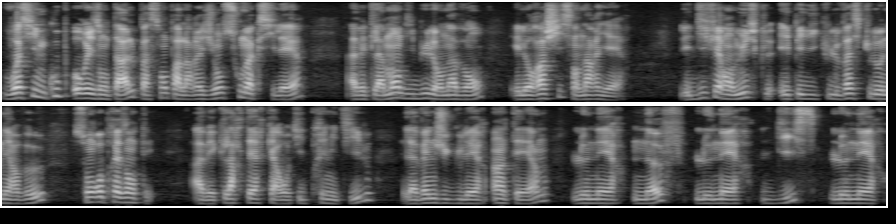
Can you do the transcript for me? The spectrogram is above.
Voici une coupe horizontale passant par la région sous-maxillaire, avec la mandibule en avant et le rachis en arrière. Les différents muscles et pédicules vasculo-nerveux sont représentés, avec l'artère carotide primitive, la veine jugulaire interne, le nerf 9, le nerf 10, le nerf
